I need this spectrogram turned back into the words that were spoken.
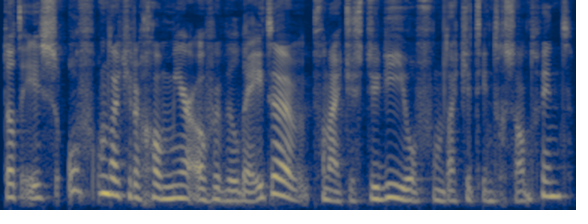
dat is, of omdat je er gewoon meer over wil weten vanuit je studie of omdat je het interessant vindt.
